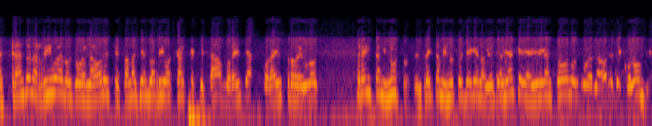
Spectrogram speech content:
esperando el arribo de los gobernadores que están haciendo arriba acá, que está Florencia, por ahí dentro de unos 30 minutos. En 30 minutos llega el avión de Avianca y ahí llegan todos los gobernadores de Colombia.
